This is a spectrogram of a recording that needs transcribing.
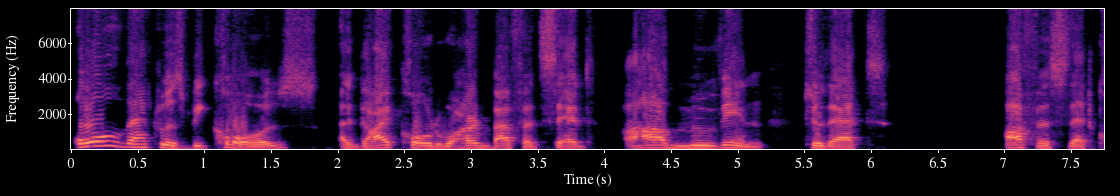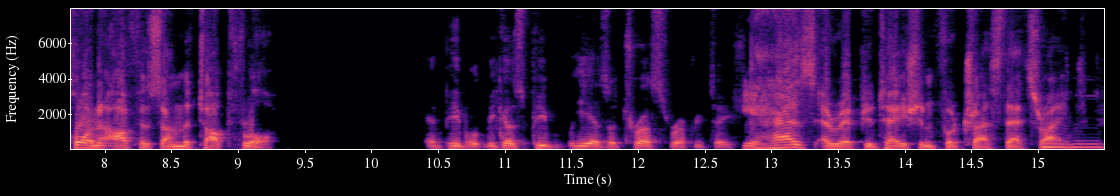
All that was because a guy called Warren Buffett said, "I'll move in to that office, that corner office on the top floor." And people because people he has a trust reputation. He has a reputation for trust. That's right. Mm-hmm.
